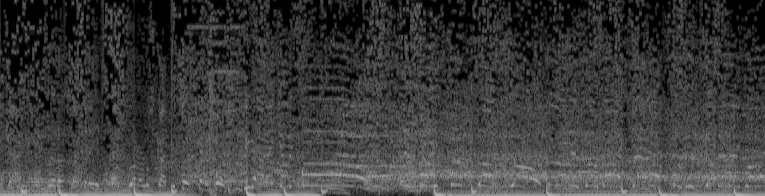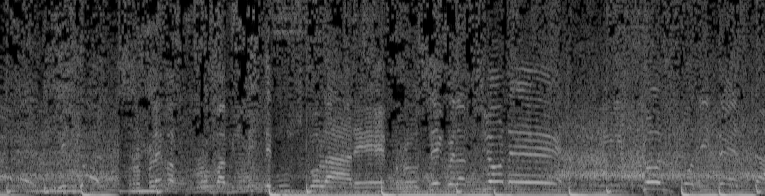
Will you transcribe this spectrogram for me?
Toscano, per la sagretta, ancora lo scambio, Toscano, tirare, Carpo! E poi il vantaggio della risolvente, la posizione regolare, il gol! problema probabilmente muscolare, prosegue l'azione, il colpo di testa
